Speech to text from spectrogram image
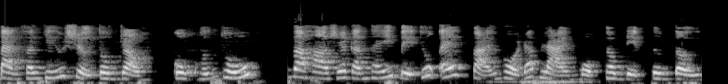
bạn phản chiếu sự tôn trọng cùng hứng thú, và họ sẽ cảm thấy bị thúc ép phải hồi đáp lại một thông điệp tương tự.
